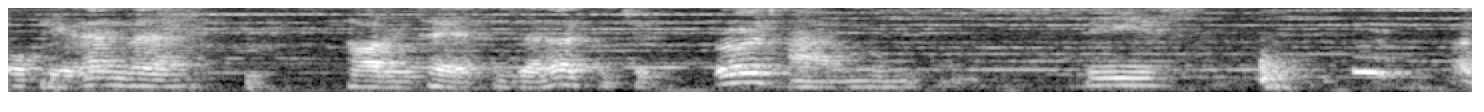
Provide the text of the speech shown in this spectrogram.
oké, rendben. 30 helyett 15, úgyhogy 5, 3 10. Hát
